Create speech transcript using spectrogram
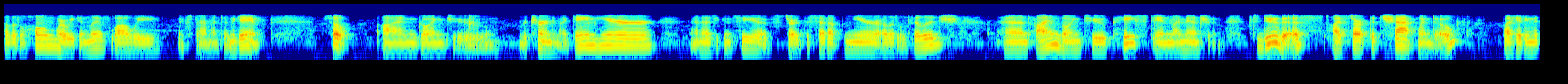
a little home where we can live while we experiment in the game. So I'm going to return to my game here, and as you can see, I've started to set up near a little village, and I'm going to paste in my mansion. To do this, I start the chat window by hitting the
